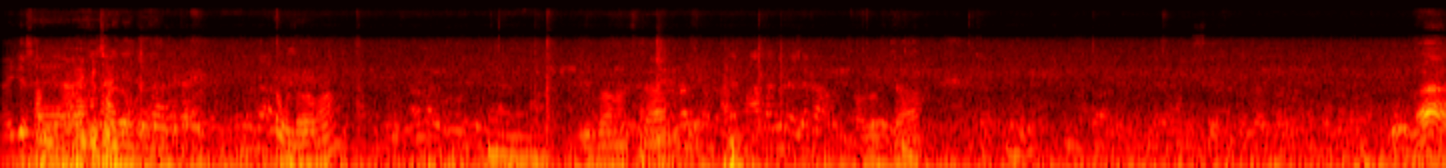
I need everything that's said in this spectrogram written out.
এই যে সামনে হ্যাঁ এই যে সামনে বলতো বাবা বিবাহ হাঁসদা অরূপদা হ্যাঁ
